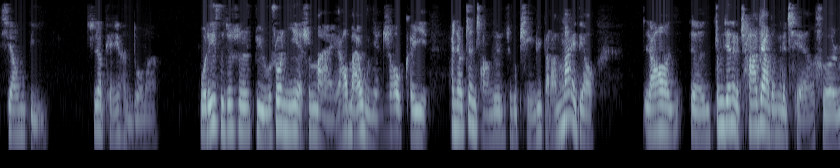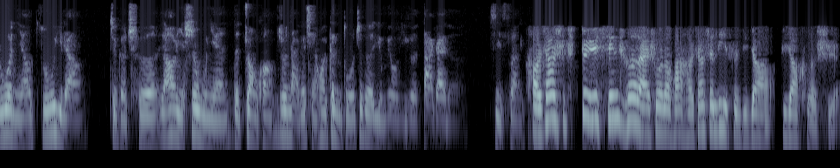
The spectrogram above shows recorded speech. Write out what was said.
相比，是要便宜很多吗？我的意思就是，比如说你也是买，然后买五年之后可以。按照正常的这个频率把它卖掉，然后呃中间那个差价的那个钱和如果你要租一辆这个车，然后也是五年的状况，就是哪个钱会更多？这个有没有一个大概的计算？好像是对于新车来说的话，好像是 lease 比较比较合适。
